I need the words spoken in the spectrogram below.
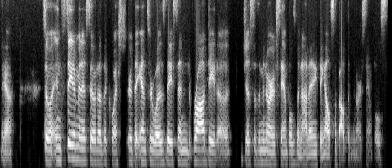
Yeah. So in state of Minnesota, the question, or the answer was they send raw data just of the manure samples, but not anything else about the manure samples.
